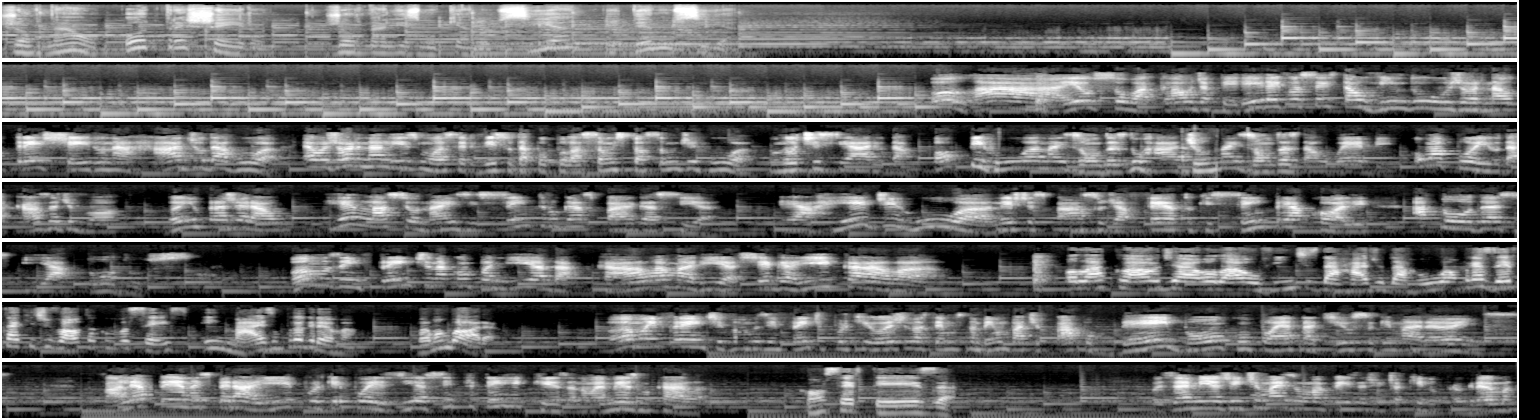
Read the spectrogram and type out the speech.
Jornal O Trecheiro. Jornalismo que anuncia e denuncia. Sou a Cláudia Pereira e você está ouvindo o Jornal Trecheiro na Rádio da Rua. É o jornalismo a serviço da população em situação de rua, o noticiário da Pop Rua nas ondas do rádio, nas ondas da web, com apoio da Casa de Vó, Banho para Geral, Relacionais e Centro Gaspar Garcia. É a Rede Rua, neste espaço de afeto que sempre acolhe a todas e a todos. Vamos em frente na companhia da Carla Maria. Chega aí, Carla. Olá, Cláudia. Olá, ouvintes da Rádio da Rua. É um prazer estar aqui de volta com vocês em mais um programa. Vamos embora. Vamos em frente, vamos em frente, porque hoje nós temos também um bate-papo bem bom com o poeta Dilson Guimarães. Vale a pena esperar aí, porque poesia sempre tem riqueza, não é mesmo, Carla? Com certeza. Pois é, minha gente, mais uma vez a gente aqui no programa.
